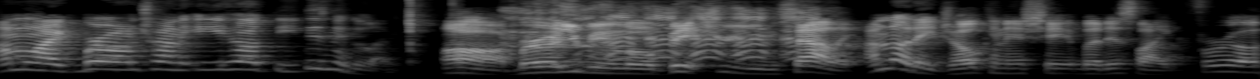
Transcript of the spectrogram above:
I'm like, bro, I'm trying to eat healthy. This nigga's like, oh, bro, you being a little bitch. You eating salad. I know they joking and shit, but it's like, for real,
